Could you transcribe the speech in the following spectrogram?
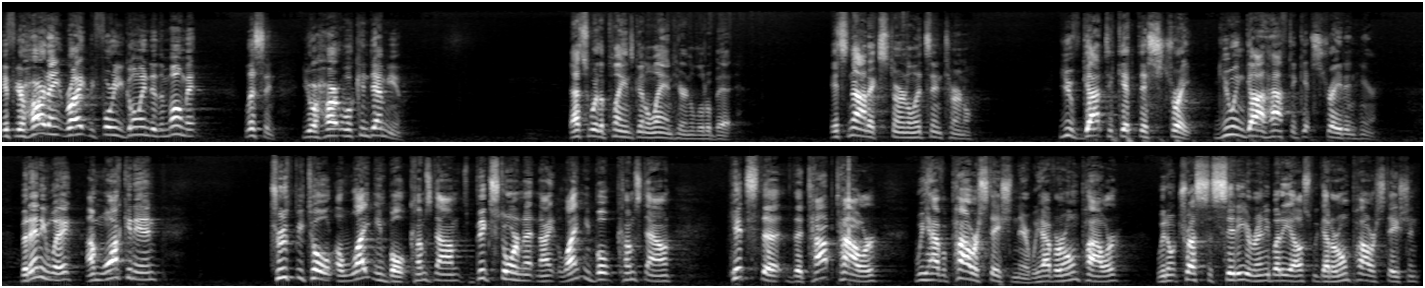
If your heart ain't right before you go into the moment, listen, your heart will condemn you. That's where the plane's going to land here in a little bit. It's not external, it's internal. You've got to get this straight. You and God have to get straight in here. But anyway, I'm walking in. Truth be told, a lightning bolt comes down. It's a big storm that night. lightning bolt comes down, hits the, the top tower. We have a power station there. We have our own power. We don't trust the city or anybody else. We got our own power station.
